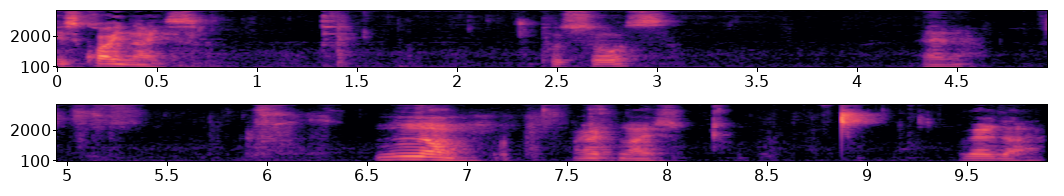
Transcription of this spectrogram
It's quite nice. Put sauce. And no, that's nice. Well done.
